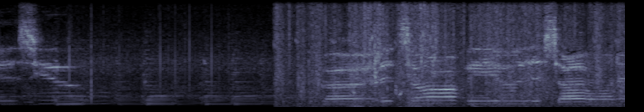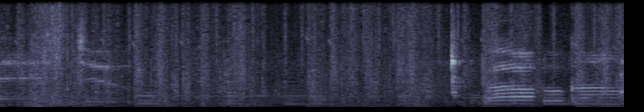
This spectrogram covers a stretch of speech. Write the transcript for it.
kiss you. But it's obvious I wanted to. Bubblegum.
